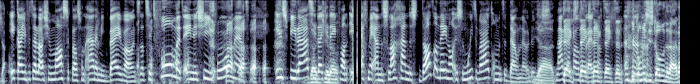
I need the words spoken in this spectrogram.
Ja. Ik kan je vertellen, als je een masterclass van Ademiek bijwoont... dat zit vol met energie, vol met inspiratie. dat je Dankjewel. denkt van, echt mee aan de slag gaan. Dus dat alleen al is de moeite waard om het te downloaden. Ja, dus maak thanks, gewoon thanks, thanks, thanks. De commissies komen eraan.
